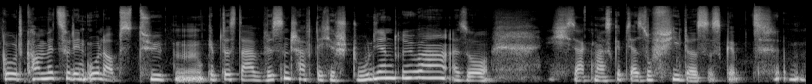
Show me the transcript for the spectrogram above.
Gut, kommen wir zu den Urlaubstypen. Gibt es da wissenschaftliche Studien drüber? Also ich sag mal, es gibt ja so vieles. Es gibt ähm,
